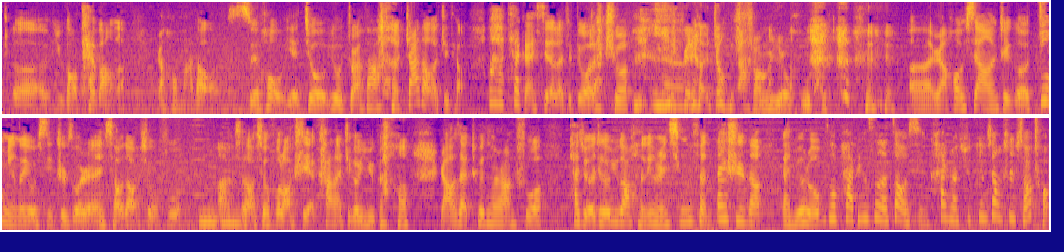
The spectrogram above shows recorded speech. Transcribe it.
这个预告太棒了。然后马导随后也就又转发了扎导的这条啊，太感谢了，这对我来说 意义非常重大。商业互动。呃，然后像这个著名的游戏制作人小岛秀夫，嗯啊，小岛秀夫老师也看了这个预告，然后在推特上说，他觉得这个预告很令人兴奋，但是呢，感觉罗伯特·帕丁森的造型看上去更像是小丑。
